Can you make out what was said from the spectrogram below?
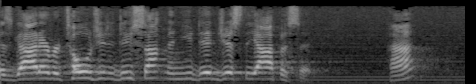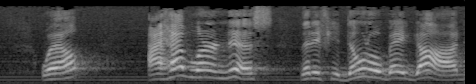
Has God ever told you to do something and you did just the opposite? Huh? Well, I have learned this that if you don't obey God,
